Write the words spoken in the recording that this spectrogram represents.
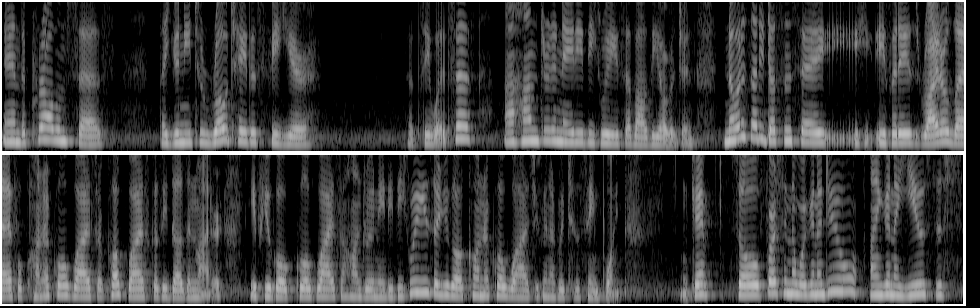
And the problem says that you need to rotate this figure. Let's see what it says. 180 degrees about the origin. Notice that it doesn't say if it is right or left or counterclockwise or clockwise because it doesn't matter. If you go clockwise 180 degrees or you go counterclockwise, you're going to reach the same point. Okay, so first thing that we're going to do, I'm going to use this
